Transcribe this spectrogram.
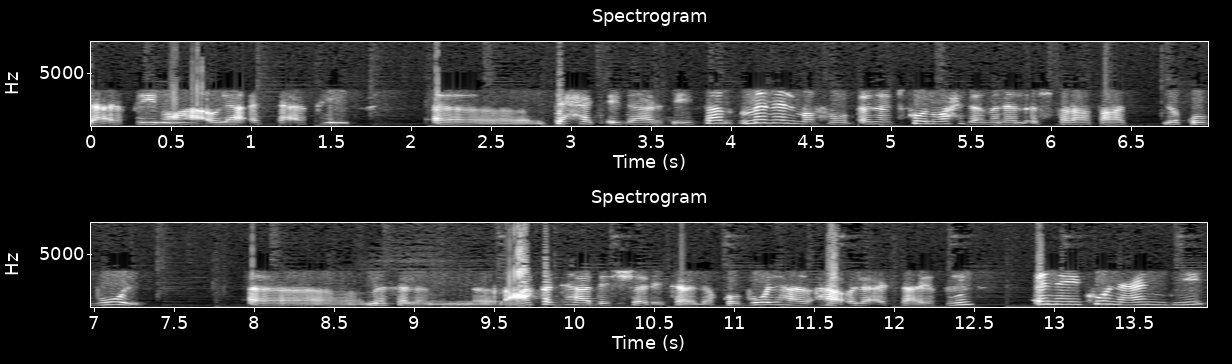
سائقين وهؤلاء السائقين تحت إدارتي فمن المفروض ان تكون واحدة من الاشتراطات لقبول آه، مثلا عقد هذه الشركة لقبول هؤلاء السائقين إنه يكون عندي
